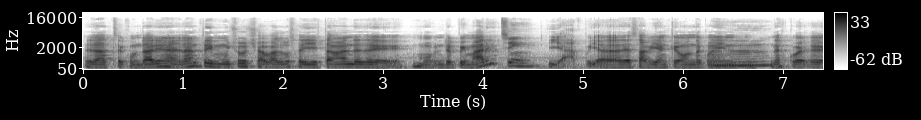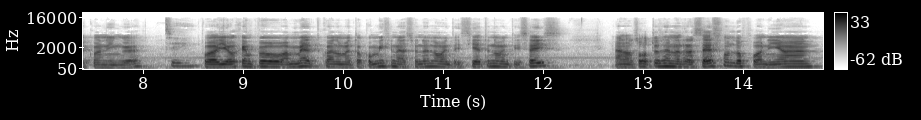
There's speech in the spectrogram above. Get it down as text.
de la secundaria en adelante y muchos chavalos ahí estaban desde de primaria Sí, y ya, pues ya, ya sabían qué onda con, escue- eh, con inglés. Sí. Pues yo, ejemplo, a mí cuando me tocó mi generación del 97, 96, a nosotros en el receso nos ponían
